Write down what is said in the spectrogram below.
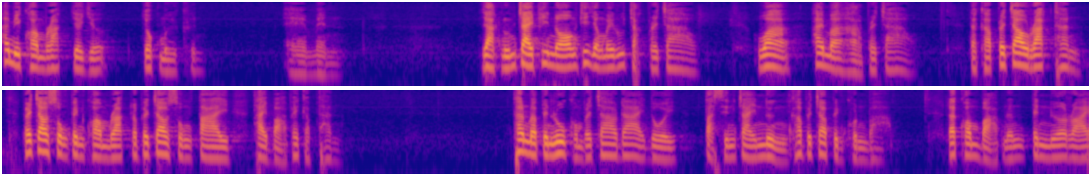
ให้มีความรักเยอะๆยกมือขึ้นเอเมน อยากหนุนใจพี่น้องที่ยังไม่รู้จักพระเจ้า ว่าให้มาหาพระเจ้านะครับ พระเจ้ารักท่าน พระเจ้าทรงเป็นความรักและพระเจ้าทรงตายไถ่บาปให้กับท่าน ท่านมาเป็นลูกของพระเจ้าได้ โดยตัดสินใจหนึ่งข้าพเจ้าเป็นคนบาป และความบาปนั้นเป็นเนื้อร้าย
